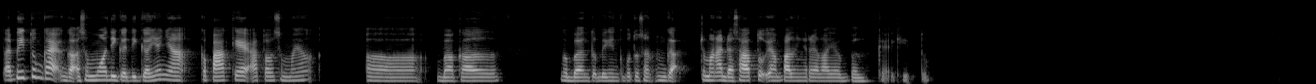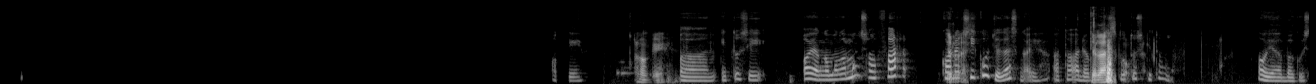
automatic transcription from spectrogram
tapi itu kayak nggak semua tiga-tiganya nya kepake atau semuanya, uh, bakal ngebantu bikin keputusan, enggak. Cuman ada satu yang paling reliable, kayak gitu. Oke. Oke. Um, itu sih. Oh ya ngomong-ngomong so far Koneksiku jelas nggak ya? Atau ada Jelas putus gitu nggak? Oh ya bagus.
